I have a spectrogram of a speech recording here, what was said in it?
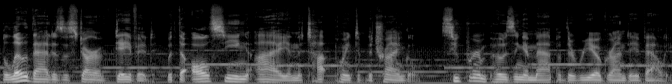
Below that is a Star of David, with the all seeing eye in the top point of the triangle, superimposing a map of the Rio Grande Valley.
